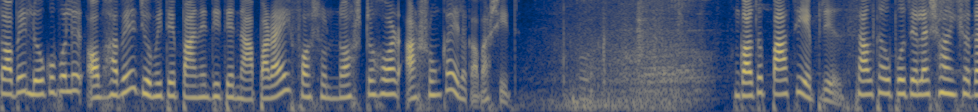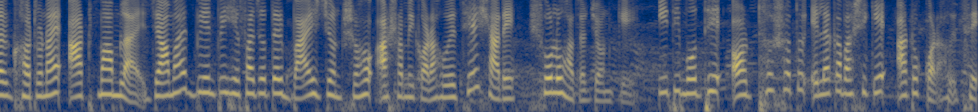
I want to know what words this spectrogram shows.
তবে লোকবলের অভাবে জমিতে পানি দিতে না পারায় ফসল নষ্ট হওয়ার আশঙ্কা এলাকাবাসীর। গত পাঁচই এপ্রিল সালথা উপজেলা সহিংসতার ঘটনায় আট মামলায় জামায়াত বিএনপি হেফাজতের বাইশ জন সহ আসামি করা হয়েছে সাড়ে ষোলো হাজার জনকে। ইতিমধ্যে অর্ধশত এলাকাবাসীকে আটক করা হয়েছে।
